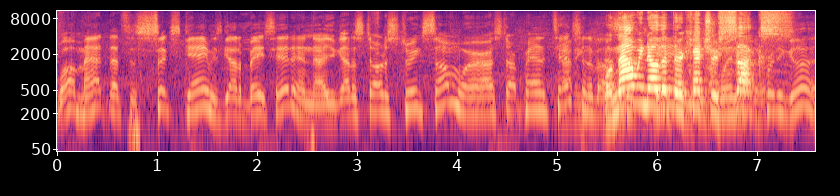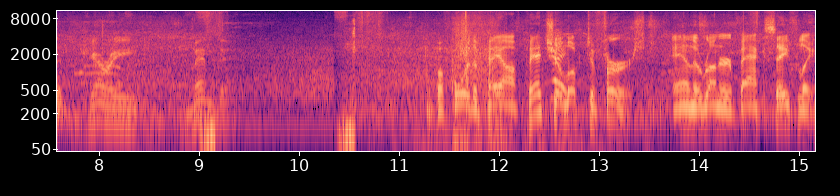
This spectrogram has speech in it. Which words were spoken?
Well, Matt, that's the sixth game. He's got a base hit in now. You got to start a streak somewhere. I start paying attention about. Well, now we know that their catcher sucks. Pretty good. Jerry Mendez. Before the payoff pitch, a look to first. And the runner back safely.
